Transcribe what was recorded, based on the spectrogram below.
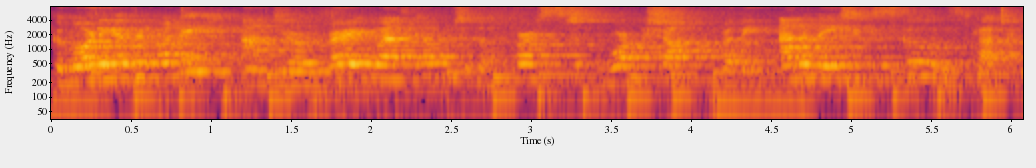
Good morning everybody and you're very welcome to the first workshop for the Animating Schools project.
